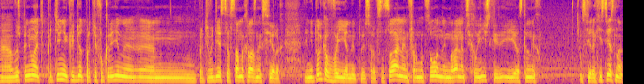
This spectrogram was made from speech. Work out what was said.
Э, Вы же понимаете, противник ведет против Украины эм, противодействие в самых разных сферах. И не только в военной, то есть, а в социальной, информационной, морально-психологической и остальных сферах. Естественно,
